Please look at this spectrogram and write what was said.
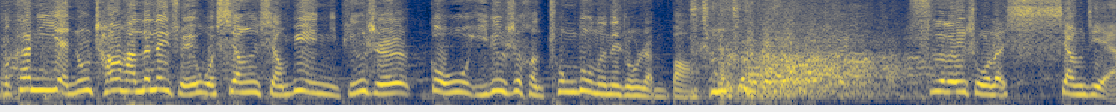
我看你眼中常含的泪水，我相想必你平时购物一定是很冲动的那种人吧。思维说了，香姐，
